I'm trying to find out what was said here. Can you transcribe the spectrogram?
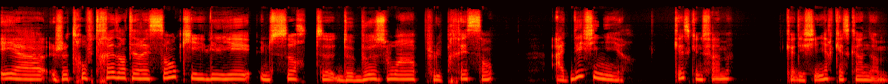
Et euh, je trouve très intéressant qu'il y ait une sorte de besoin plus pressant à définir qu'est-ce qu'une femme qu'à définir qu'est-ce qu'un homme.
